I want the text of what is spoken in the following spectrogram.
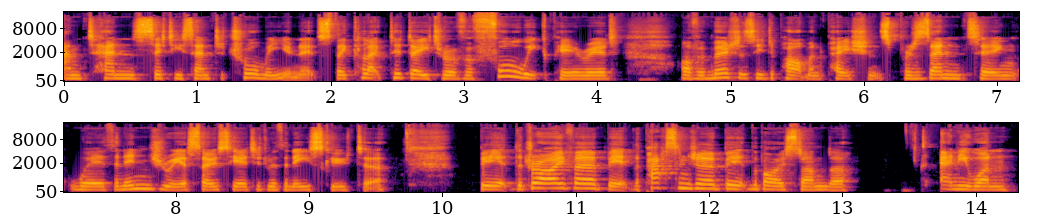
and 10 city centre trauma units. They collected data of a four week period of emergency department patients presenting with an injury associated with an e scooter, be it the driver, be it the passenger, be it the bystander. Anyone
